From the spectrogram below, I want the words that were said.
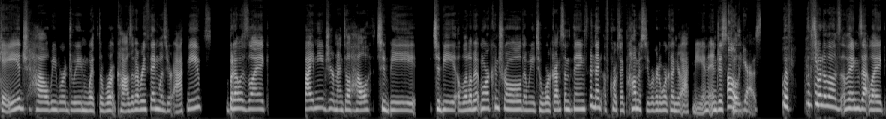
gauge how we were doing with the root cause of everything was your acne. But I was like, I need your mental health to be to be a little bit more controlled and we need to work on some things. And then of course I promise you we're gonna work on your acne and, and just Oh yes. It's one of those things that like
